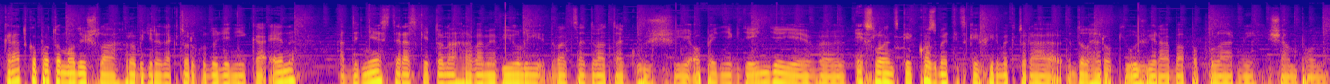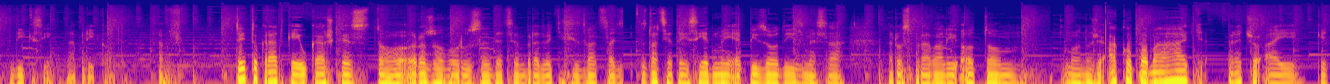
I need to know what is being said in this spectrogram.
Krátko potom odišla robiť redaktorku do denníka N a dnes, teraz keď to nahrávame v júli 22, tak už je opäť niekde inde, je v slovenskej kozmetickej firme, ktorá dlhé roky už vyrába populárny šampón Dixie napríklad. V tejto krátkej ukážke z toho rozhovoru z decembra 2020 z 27. epizódy sme sa rozprávali o tom, možno, že ako pomáhať, prečo aj keď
